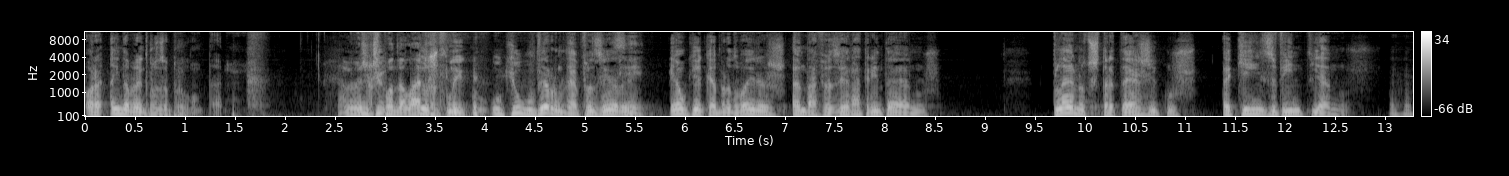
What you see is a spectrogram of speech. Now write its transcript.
Ora, ainda bem que pôs a pergunta. Ah, mas responda lá. Eu explico. O que o Governo deve fazer Sim. é o que a Câmara de Beiras anda a fazer há 30 anos. Planos estratégicos a 15, 20 anos. Uhum.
